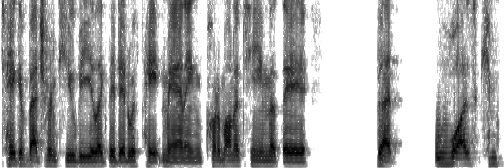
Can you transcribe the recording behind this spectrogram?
take a veteran QB like they did with Peyton Manning, put him on a team that they that was com-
